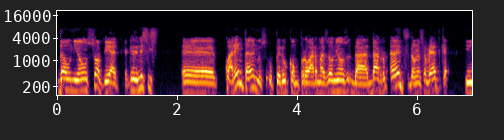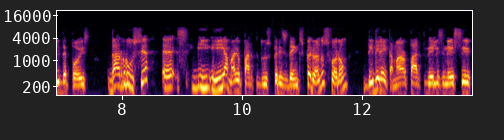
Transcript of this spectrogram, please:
da União Soviética. Quer dizer, nesses é, 40 anos, o Peru comprou armas da União, da, da, antes da União Soviética e depois da Rússia, é, e, e, a maior parte dos presidentes peruanos foram de direita, a maior parte deles nesse,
